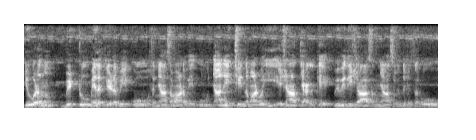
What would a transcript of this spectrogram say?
ಇವುಗಳನ್ನು ಬಿಟ್ಟು ಮೇಲಕ್ಕೇಳಬೇಕು, ಸನ್ಯಾಸ ಮಾಡಬೇಕು, ಜ್ಞಾನೇಚ್ಛೆಯಿಂದ ಮಾಡುವ ಈ ತ್ಯಾಗಕ್ಕೆ ವಿವಿಧಿಶಾ ಸನ್ಯಾಸವೆಂದು ಹೆಸರು.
